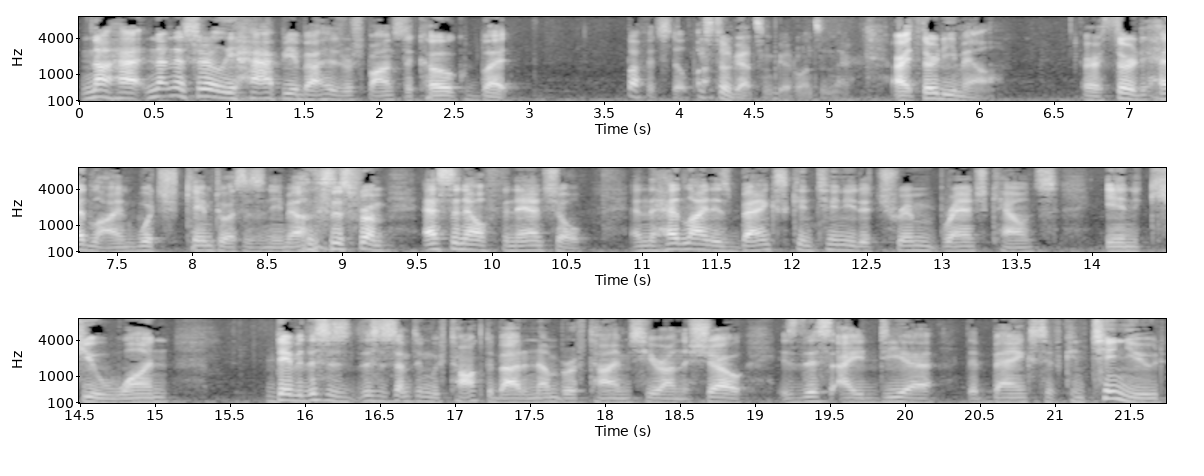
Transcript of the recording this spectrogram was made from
not ha- not necessarily happy about his response to Coke, but Buffett's still He Buffett. still got some good ones in there. All right, third email, or third headline, which came to us as an email. This is from SNL Financial, and the headline is Banks Continue to Trim Branch Counts in Q1. David, this is, this is something we've talked about a number of times here on the show, is this idea that banks have continued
